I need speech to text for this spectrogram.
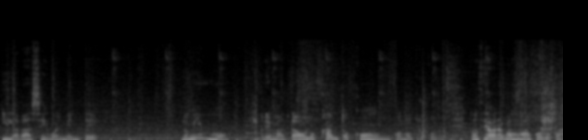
y la base igualmente lo mismo rematado los cantos con, otro color. Entonces ahora vamos a colocar.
